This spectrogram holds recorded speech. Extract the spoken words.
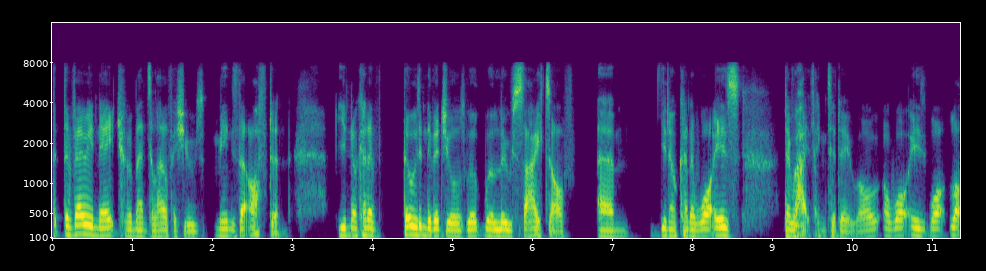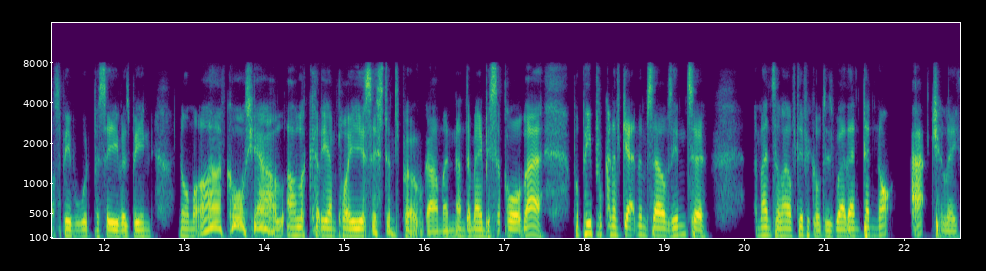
the, the very nature of mental health issues means that often, you know, kind of those individuals will, will lose sight of, um, you know, kind of what is the right thing to do or, or what is what lots of people would perceive as being normal. Oh, of course, yeah, I'll, I'll look at the employee assistance program and, and there may be support there. But people kind of get themselves into mental health difficulties where then they're not actually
